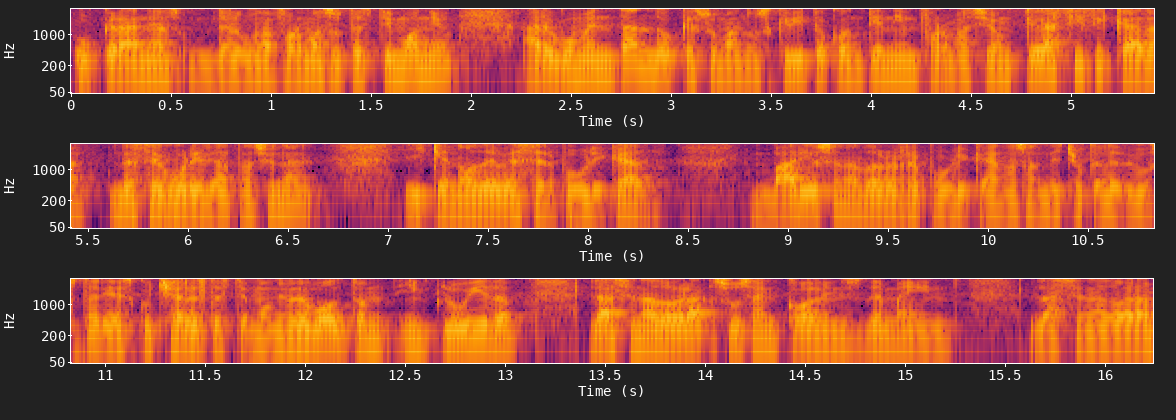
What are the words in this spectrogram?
Ucrania de alguna forma su testimonio argumentando que su manuscrito contiene información clasificada de seguridad nacional y que no debe ser publicado. Varios senadores republicanos han dicho que les gustaría escuchar el testimonio de Bolton, incluido la senadora Susan Collins de Maine, la senadora,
